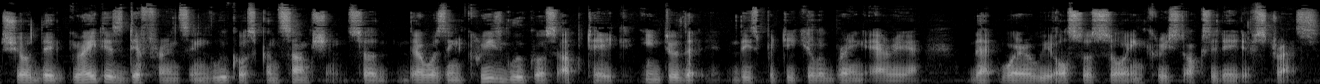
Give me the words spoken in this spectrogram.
showed the greatest difference in glucose consumption. So there was increased glucose uptake into the, this particular brain area that where we also saw increased oxidative stress.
